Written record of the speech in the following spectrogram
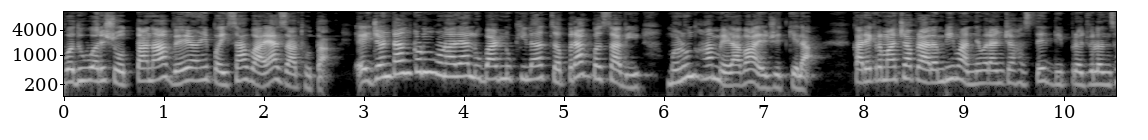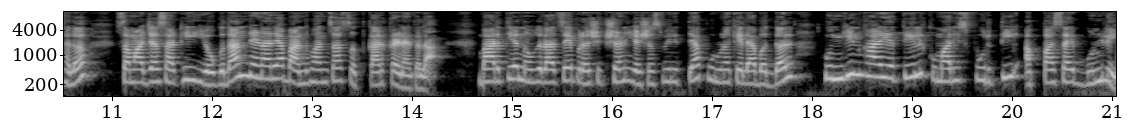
वधूवर शोधताना वेळ आणि पैसा वाया जात होता. एजंटांकडून होणाऱ्या लुबाडणुकीला चपराक बसावी म्हणून हा मेळावा आयोजित केला. कार्यक्रमाच्या प्रारंभी मान्यवरांच्या हस्ते दीपप्रज्वलन झालं. समाजासाठी योगदान देणाऱ्या बांधवांचा सत्कार करण्यात आला. भारतीय नौदलाचे प्रशिक्षण यशस्वीरित्या पूर्ण केल्याबद्दल हुनगिनघाळ येथील कुमारी स्फूर्ती अप्पासाहेब गुंडली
